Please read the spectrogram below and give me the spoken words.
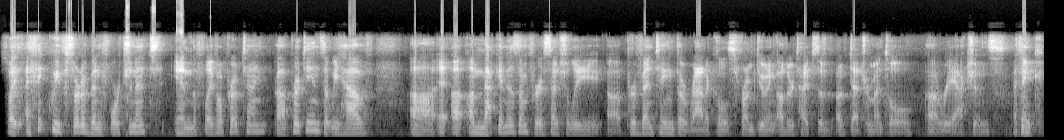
So I, I, think we've sort of been fortunate in the flavoprotein uh, proteins that we have uh, a, a, mechanism for essentially uh, preventing the radicals from doing other types of, of detrimental reactions. I think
